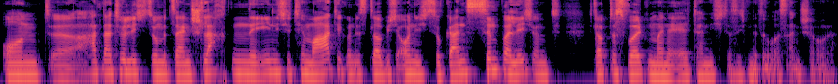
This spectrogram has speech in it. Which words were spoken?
Und äh, hat natürlich so mit seinen Schlachten eine ähnliche Thematik und ist, glaube ich, auch nicht so ganz zimperlich. Und ich glaube, das wollten meine Eltern nicht, dass ich mir sowas anschaue.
